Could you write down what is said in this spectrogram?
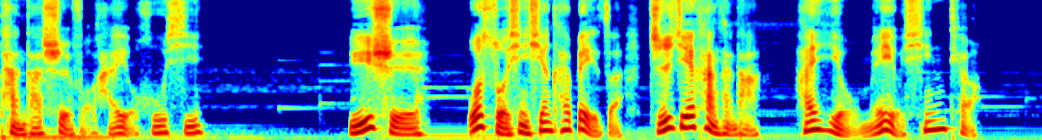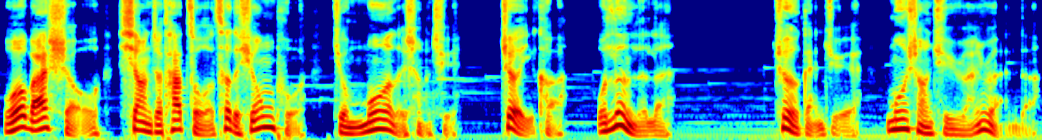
探他是否还有呼吸。于是，我索性掀开被子，直接看看他还有没有心跳。我把手向着他左侧的胸脯就摸了上去。这一刻，我愣了愣，这感觉摸上去软软的、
